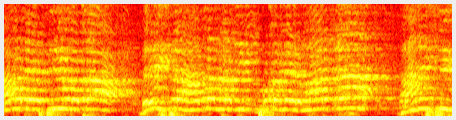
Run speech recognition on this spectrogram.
আমাদের প্রিয়তা ব্যারিস্টার হাসান হাজি প্রধানের মার্কা ধানের শীষ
